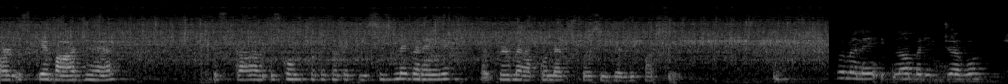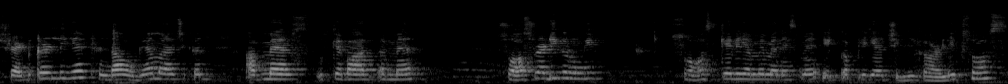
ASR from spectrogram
और इसके बाद जो है, इसका इसको हम छोटे छोटे पीसेस में करेंगे और फिर मैं आपको नेक्स्ट प्रोसीजर दिखाती हूँ। तो मैंने इतना बारीक जो है वो श्रेड कर लिया है, ठंडा हो गया हमारा चिकन अब मैं उसके बाद अब मैं सॉस रेडी करूँगी। सॉस के लिए हमें, मैंने इसमें एक कप लिया chilli garlic sauce.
